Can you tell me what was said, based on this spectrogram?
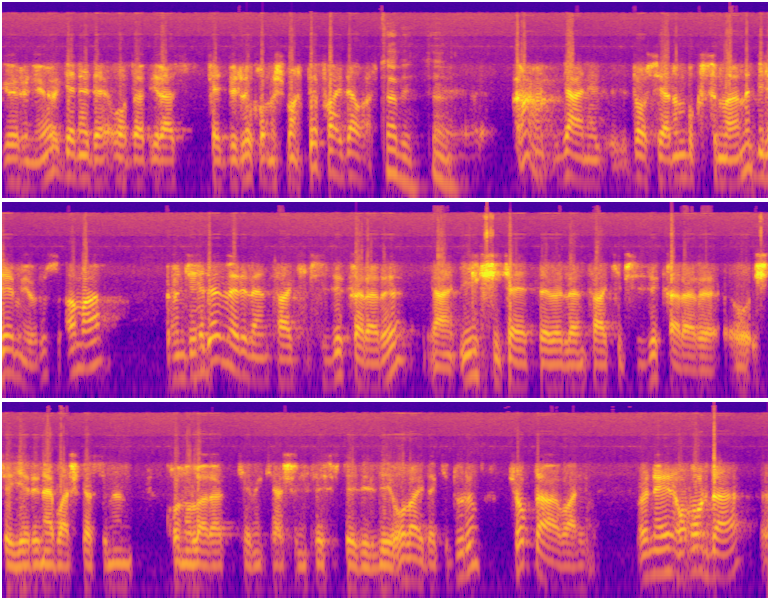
görünüyor. Gene de orada biraz tedbirli konuşmakta fayda var. Tabii tabii. yani dosyanın bu kısımlarını bilemiyoruz ama önceden verilen takipsizlik kararı yani ilk şikayette verilen takipsizlik kararı o işte yerine başkasının konularak kemik yaşının tespit edildiği olaydaki durum çok daha vahim. Örneğin orada e,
